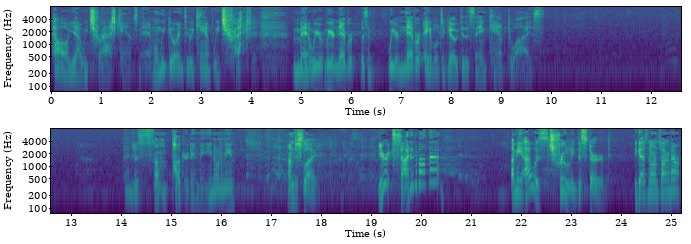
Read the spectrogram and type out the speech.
how, oh, yeah, we trash camps, man. When we go into a camp, we trash it. Man, we are, we are never, listen, we are never able to go to the same camp twice. And just something puckered in me. You know what I mean? I'm just like, you're excited about that? I mean, I was truly disturbed. You guys know what I'm talking about?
